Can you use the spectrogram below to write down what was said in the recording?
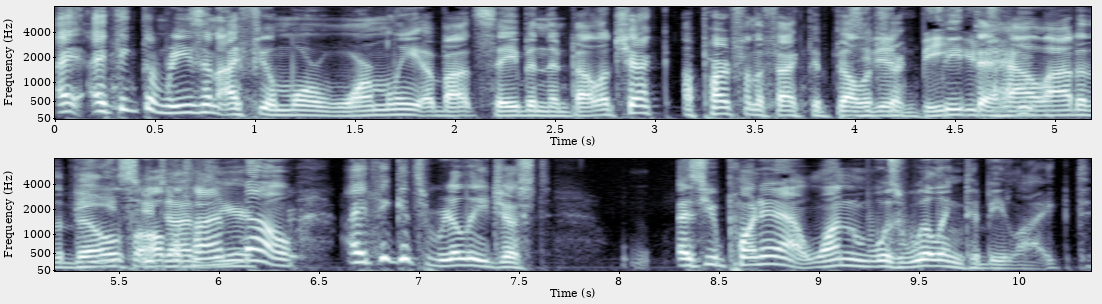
I, I think the reason I feel more warmly about Saban than Belichick, apart from the fact that Belichick beat beat, the two- hell out of the Bills all the time, no, I think it's really just. As you pointed out, one was willing to be liked,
